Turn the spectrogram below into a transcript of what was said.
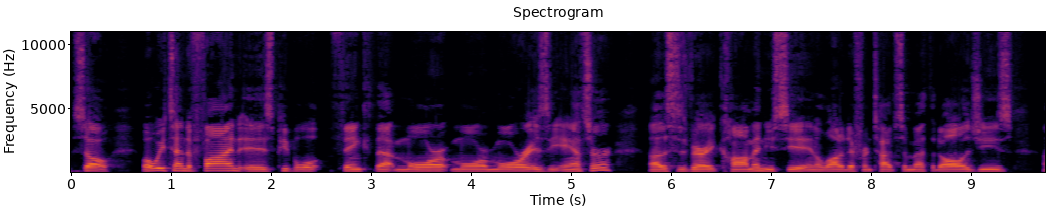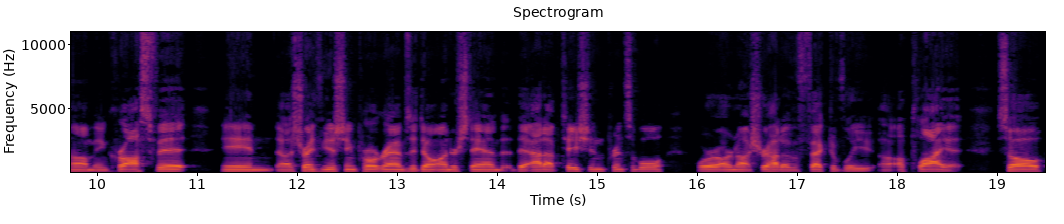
So what we tend to find is people think that more, more, more is the answer. Uh, this is very common. You see it in a lot of different types of methodologies um, in CrossFit, in uh, strength conditioning programs that don't understand the adaptation principle or are not sure how to effectively uh, apply it. So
